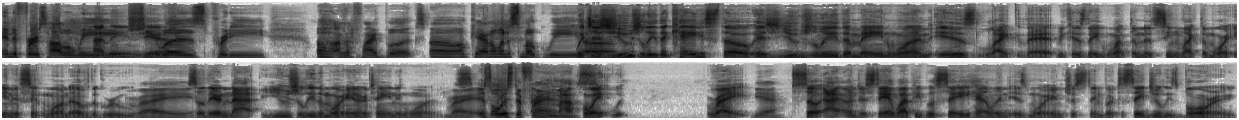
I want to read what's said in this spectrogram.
in the first Halloween, I mean, she yeah. was pretty. Oh, I left my books. Oh, okay. I don't want to smoke weed. Which Oh. is um, usually the case, though. Is usually the main one is like that because they want them to seem like the more innocent one of the group. right. So they're not usually the more entertaining one, right. It's always the friends. My point, w- right? Yeah. So I understand why people say Helen is more interesting, but to say Julie's boring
